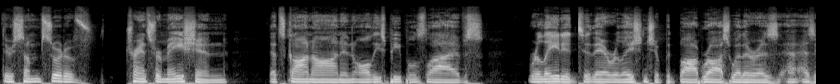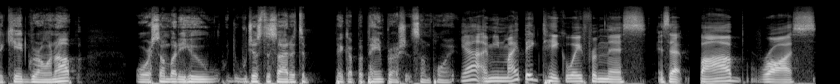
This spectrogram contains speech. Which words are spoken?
there's some sort of transformation that's gone on in all these people's lives related to their relationship with Bob Ross, whether as as a kid growing up or somebody who just decided to pick up a paintbrush at some point. Yeah, I mean, my big takeaway from this is that Bob Ross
